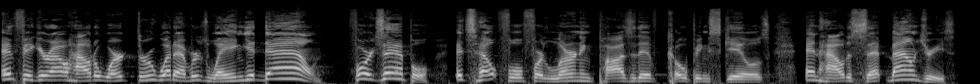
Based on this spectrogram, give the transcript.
and figure out how to work through whatever's weighing you down. For example, it's helpful for learning positive coping skills and how to set boundaries.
